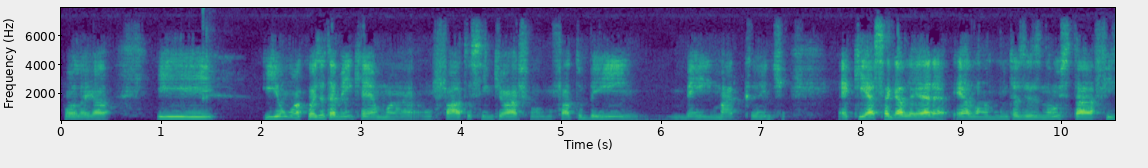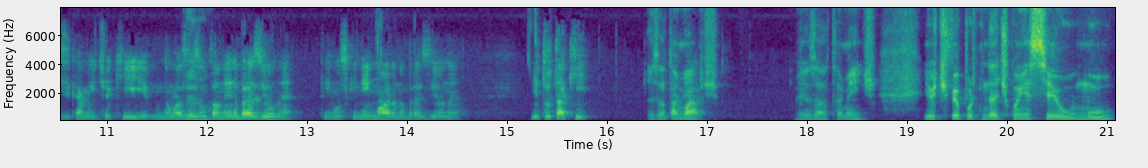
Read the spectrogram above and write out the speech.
Pô, legal. E, e uma coisa também que é uma, um fato, assim, que eu acho um fato bem, bem marcante, é que essa galera, ela muitas vezes não está fisicamente aqui, não, às vezes não estão nem no Brasil, né? Tem uns que nem Não. moram no Brasil, né? E tu tá aqui. Exatamente. Exatamente. Eu tive a oportunidade de conhecer o Mu,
